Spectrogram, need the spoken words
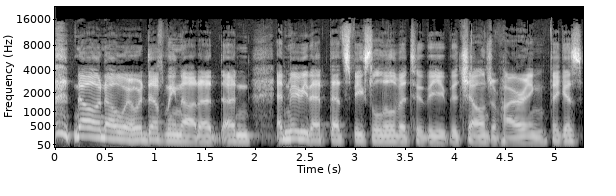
no, no, we're definitely not. Uh, and and maybe that that speaks a little bit to the the challenge of hiring because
